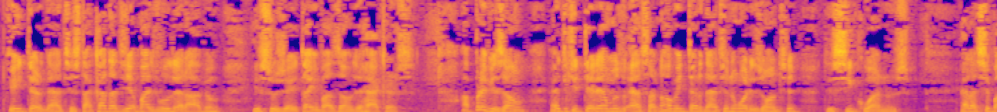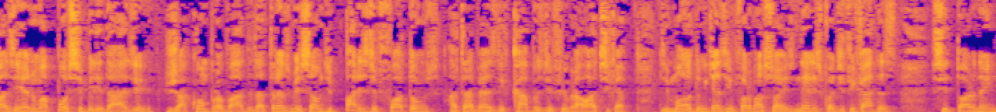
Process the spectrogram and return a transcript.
porque a internet está cada dia mais vulnerável e sujeita à invasão de hackers. A previsão é de que teremos essa nova internet num horizonte de cinco anos. Ela se baseia numa possibilidade já comprovada da transmissão de pares de fótons através de cabos de fibra óptica, de modo que as informações neles codificadas se tornem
